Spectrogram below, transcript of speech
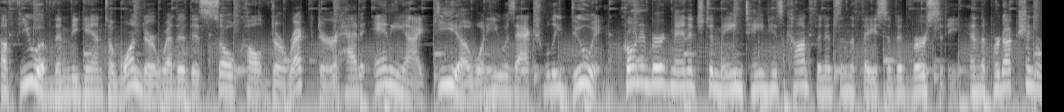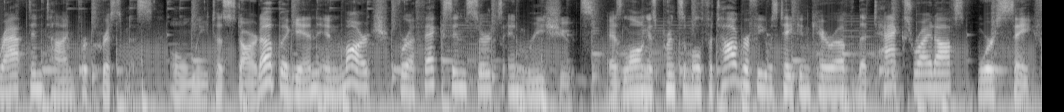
A few of them began to wonder whether this so-called director had any idea what he was actually doing. Cronenberg managed to maintain his confidence in the face of adversity, and the production wrapped in time for Christmas, only to start up again in March for effects inserts and reshoots. As long as principal photography was taken care of, the tax write-offs were safe.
